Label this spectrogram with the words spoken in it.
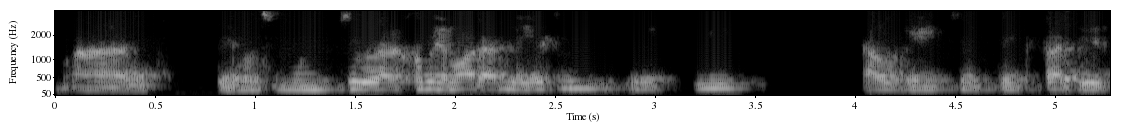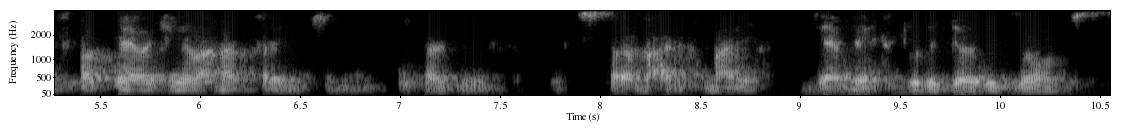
Mas temos muito a comemorar mesmo que alguém tem que fazer esse papel de ir lá na frente, né? fazer esses trabalhos mais de abertura de horizontes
